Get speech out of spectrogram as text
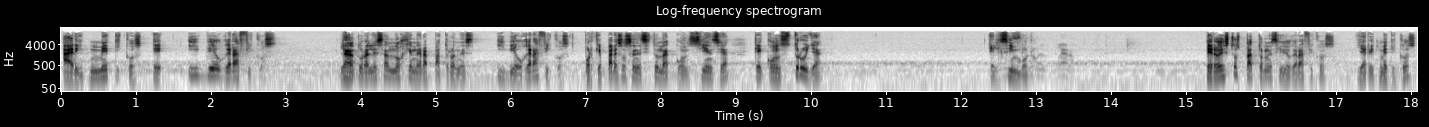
aritméticos e ideográficos. La naturaleza no genera patrones ideográficos, porque para eso se necesita una conciencia que construya el símbolo. Pero estos patrones ideográficos y aritméticos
